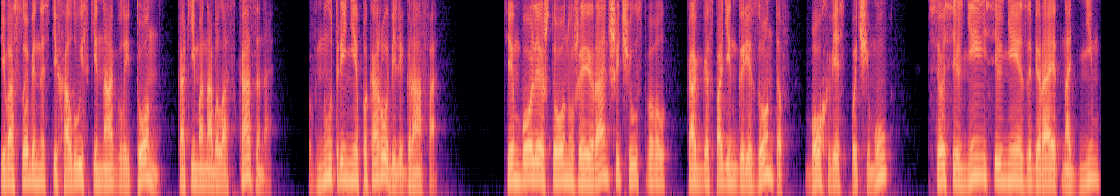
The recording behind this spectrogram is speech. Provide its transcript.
и в особенности халуйский наглый тон, каким она была сказана, внутренне покоробили графа. Тем более, что он уже и раньше чувствовал, как господин Горизонтов, бог весть почему, все сильнее и сильнее забирает над ним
